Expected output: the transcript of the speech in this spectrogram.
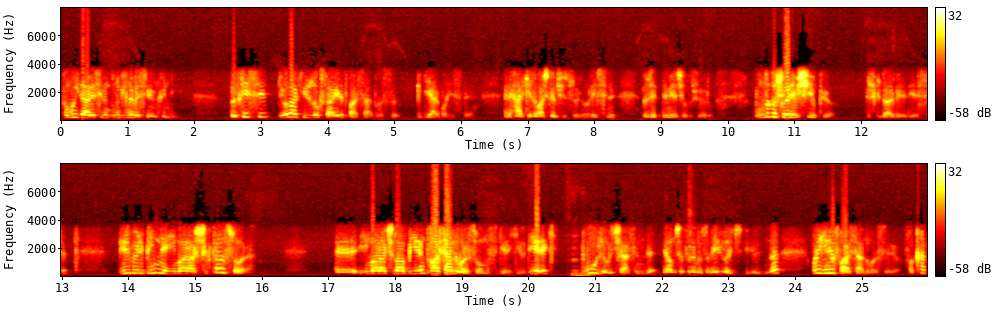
kamu idaresinin bunu bilmemesi mümkün değil. Ötesi diyorlar ki 197 parsel burası bir diğer bahiste. Yani herkese başka bir şey söylüyorlar. Hepsini özetlemeye çalışıyorum. Bunda da şöyle bir şey yapıyor Üsküdar Belediyesi. 1 bölü 1000 ile imar açtıktan sonra e, imar açılan bir yerin parsel numarası olması gerekir diyerek bu yıl içerisinde yanlış hatırlamıyorsam Eylül ayında buraya yeni bir parsel numarası veriyor. Fakat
